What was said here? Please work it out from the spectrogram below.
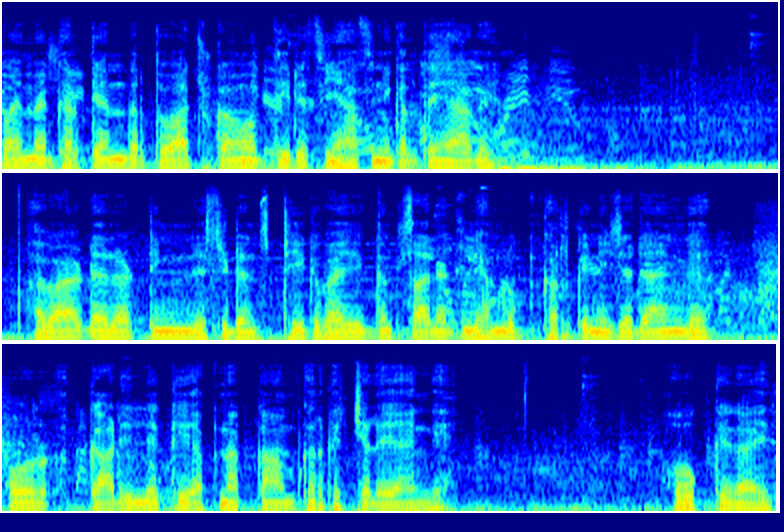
भाई, मैं घर के अंदर तो आ चुका हूँ, अब धीरे से यहाँ से निकलते हैं आगे। अवॉइड अलर्टिंग रेसिडेंस ठीक है भाई, एकदम साइलेंटली हम लोग घर के नीचे जाएँगे और गाड़ी लेके अपना काम करके चले जाएँगे ओके गाइस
